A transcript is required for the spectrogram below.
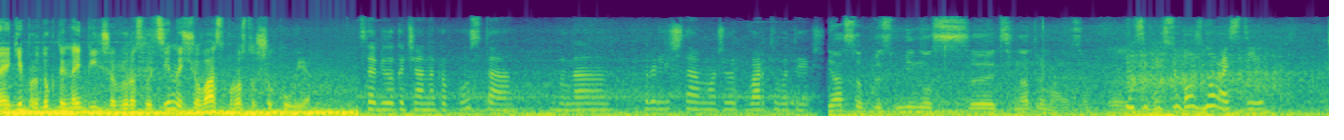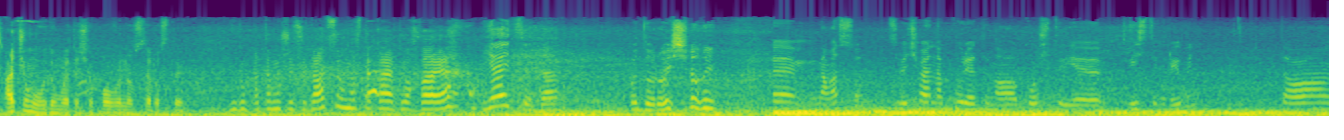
на які продукти найбільше виросли ціни, що вас просто шокує? Це білокачана капуста. Вона прилічна може вартувати, якщо М'ясо плюс-мінус е, ціна тримається. В принципе, все должно расти. А чому ви думаєте, що повинно все рости? Ну, потому что ситуация у нас такая плохая. Яйця, так. Да. Подорожчали. Е, М'ясо, звичайна курятина коштує 200 гривень. Та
